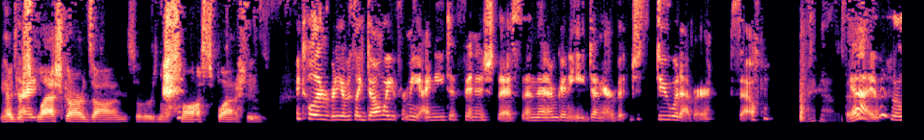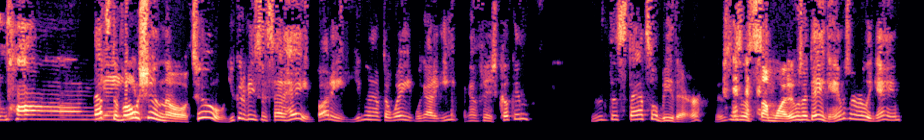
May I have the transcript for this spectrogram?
you had your I, splash guards on, so there was no sauce splashes. I told everybody I was like, "Don't wait for me. I need to finish this, and then I'm going to eat dinner. But just do whatever." So, Man, yeah, it was a long. That's game. devotion, though. Too. You could have easily said, "Hey, buddy, you're gonna have to wait. We got to eat. I got to finish cooking." The stats will be there. This is a somewhat. it was a day game. It was an early game.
